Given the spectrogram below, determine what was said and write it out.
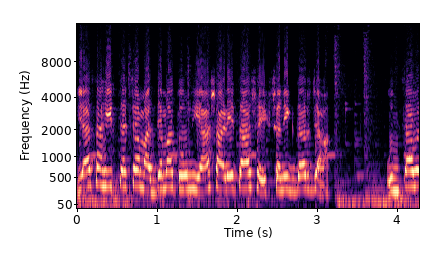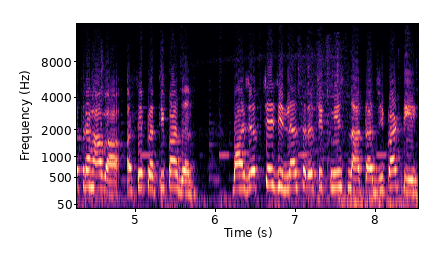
या साहित्याच्या माध्यमातून या शाळेचा शैक्षणिक दर्जा उंचावत राहावा असे प्रतिपादन भाजपचे जिल्हा सरचिटणीस नाताजी पाटील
